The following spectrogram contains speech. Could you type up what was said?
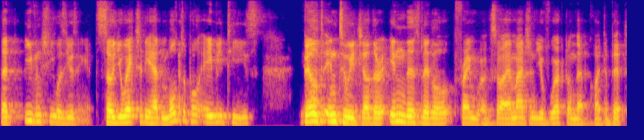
that even she was using it. So you actually had multiple ABTs built yeah. into each other in this little framework. So I imagine you've worked on that quite a bit.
